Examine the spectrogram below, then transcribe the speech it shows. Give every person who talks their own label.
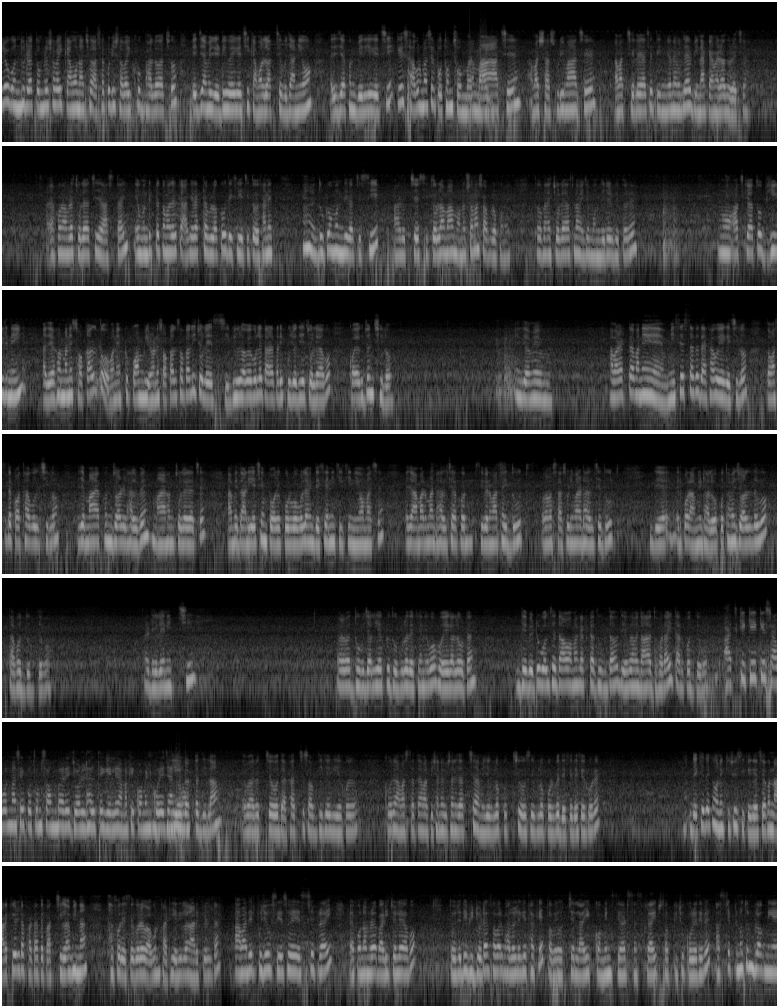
Speaker 1: Hello বন্ধুরা তোমরা সবাই কেমন আছো? আশা করি সবাই খুব ভালো আছো। এই যে আমি রেডি হয়ে গেছি কেমন লাগছে জানিও। এই যে এখন বেরিয়ে গেছি। কে শ্রাবণ মাসের প্রথম সোমবার মা আছে আমার শাশুড়ি মা আছে আমার ছেলে আছে তিনজনে মিলে আর বিনা ক্যামেরা ধরেছে। এখন আমরা চলে যাচ্ছি রাস্তায়। এই মন্দিরটা তোমাদেরকে আগের একটা ব্লকেও দেখিয়েছি তো এখানে দুটো মন্দির আছে শিব আর হচ্ছে শীতলা মা মনসা মা সব রকমের। তো ওখানে চলে আসলাম এই যে মন্দিরের ভিতরে। আজকে এত ভিড় নেই। আজ এখন মানে সকাল তো মানে একটু কম ভিড়। মানে সকাল সকালই চলে এসেছি। ভিড় হবে বলে তাড়াতাড়ি পুজো দিয়ে চলে যাব। কয়েকজন ছিল। এই যে আমি আমার একটা মানে মিসের সাথে দেখা হয়ে গেছিল। তো আমার সাথে কথা বলছিল যে, মা, এখন জল ঢালবে। মা এখন চলে গেছে। আমি দাঁড়িয়েছি, আমি পরে করব বলে আমি দেখে নিই কী কী নিয়ম আছে। এই যে আমার মা ঢালছে এখন শিবের মাথায় দুধ, আমার শাশুড়ি মা ঢালছে দুধ। দিয়ে এরপর আমি ঢালবো। প্রথমে জল দেবো তারপর দুধ দেবো। আর ঢেলে নিচ্ছি। এবার ধূপ জ্বালিয়ে একটু ধূপগুলো দেখে নেব। হয়ে গেল ওটা। দিয়ে বেটু বলছে দাও আমাকে একটা ধূপ দাও। দিয়ে আমি দাঁড়া ধরাই তারপর দেবো।
Speaker 2: আজকে কে কে শ্রাবণ মাসের প্রথম সোমবারে জল ঢালতে গেলে আমাকে কমেন্ট করে জানিও।
Speaker 1: একটা দিলাম। এবার হচ্ছে ও দেখাচ্ছে সব দিকে গিয়ে করে। করে আমার সাথে আমার পিছনে পিছনে যাচ্ছে, আমি যেগুলো করছি ও সেগুলো করবে দেখে দেখে করে। দেখে দেখে অনেক কিছুই শিখে গেছে। এখন নারকেলটা ফাটাতে পারছিলামই না। তারপর এসে করে বাবুন ফাটিয়ে দিল নারকেলটা।
Speaker 2: আমাদের পুজো শেষ হয়ে এসছে প্রায়। এখন আমরা বাড়ি চলে যাব। তো যদি ভিডিওটা সবার ভালো লেগে থাকে, তবে হচ্ছে লাইক কমেন্ট শেয়ার সাবস্ক্রাইব সব কিছু করে দেবে। আসছে একটা নতুন ব্লগ নিয়ে।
